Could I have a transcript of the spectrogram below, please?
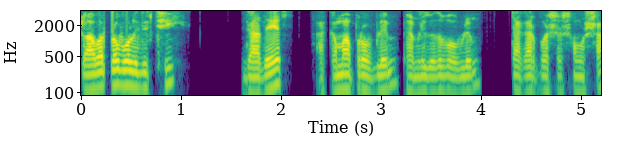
তো আবারও বলে দিচ্ছি, যাদের আকামা প্রবলেম ফ্যামিলিগত প্রবলেম টাকার পয়সার সমস্যা।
